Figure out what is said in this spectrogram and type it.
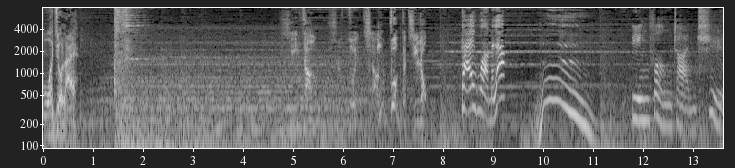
我就来。心脏是最强壮的肌肉。该我们了。嗯，冰凤展翅，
